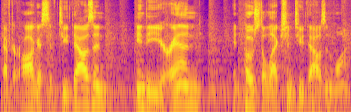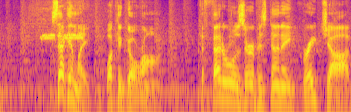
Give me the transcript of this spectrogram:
after August of 2000, into year end, and post election 2001. Secondly, what could go wrong? The Federal Reserve has done a great job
